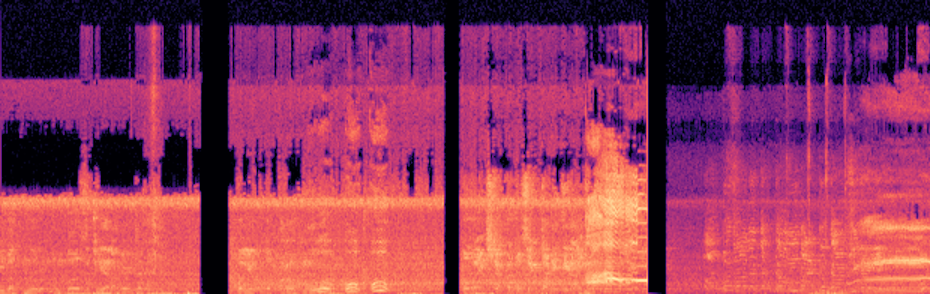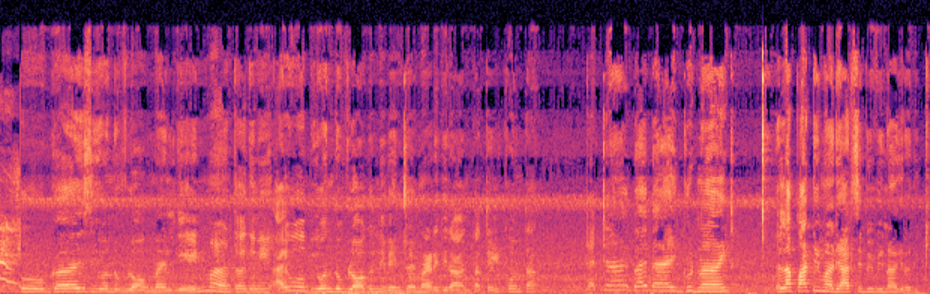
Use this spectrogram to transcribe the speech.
ಐವತ್ಮೂರು ನಂಬರ್ಸ್ ಕ್ಲಿಯರ್ ಆಗಿ ಹೇಳ್ತಾರೆ ಕೊಹ್ಲಿ ಅವ್ರದ್ದು ಅರವತ್ಮೂರು. ಓವರ್ ಎಕ್ಸ್ಟ್ರಾ ಕರ್ವ ಸಿಂಗ್ ತಡೀತೀರಾ ಸೊ ಗೈಸ್ ಈ ಒಂದು ವ್ಲಾಗ್ನ ಇಲ್ಲಿಗೆ ಏನು ಮಾಡ್ತಾ ಇದ್ದೀನಿ. ಐ ಹೋಪ್ ಈ ಒಂದು ವ್ಲಾಗಲ್ಲಿ ನೀವು ಎಂಜಾಯ್ ಮಾಡಿದ್ದೀರಾ ಅಂತ ತಿಳ್ಕೊಂತ. ಬಾಯ್ ಬಾಯ್ ಗುಡ್ ನೈಟ್ ಎಲ್ಲ ಪಾರ್ಟಿ ಮಾಡಿ ಆರ್ ಸಿ ಬಿ ವಿನ್ ಆಗಿರೋದಕ್ಕೆ.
